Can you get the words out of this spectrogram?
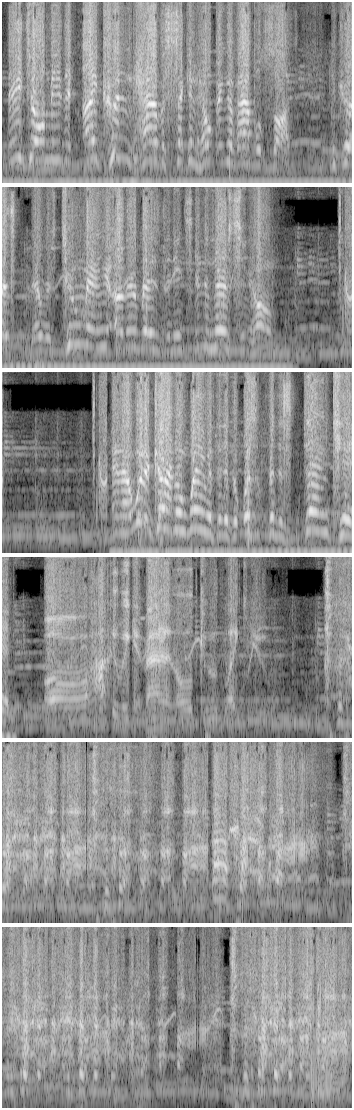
They told me that I couldn't have a second helping of applesauce because there was too many other residents in the nursing home. And I would have gotten away with it if it wasn't for this dang kid. Oh, how could we get mad at an old coot like you?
